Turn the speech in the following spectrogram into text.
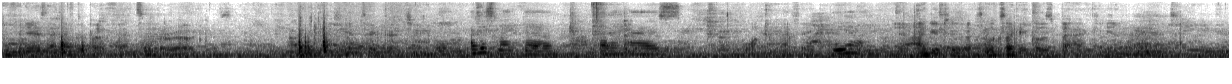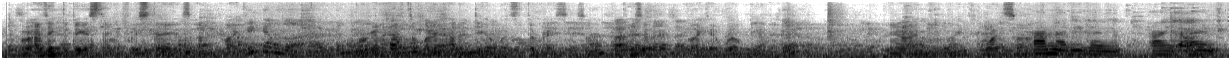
If it is, I have to put a fence at the road because I can't take that chance. I just like the that it has. One and a half acre. Yeah. Yeah, I do too. It looks like it goes back in. Well, I think the biggest thing if we stay is um, like we're gonna have to learn how to deal with the racism because it like it will be there. You know what I mean? Like what's uh, I'm not even. I I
